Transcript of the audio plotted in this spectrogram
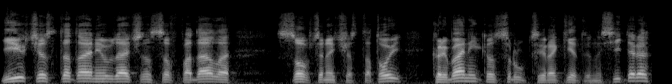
Их частота неудачно совпадала с собственной частотой колебаний конструкции ракеты-носителя,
